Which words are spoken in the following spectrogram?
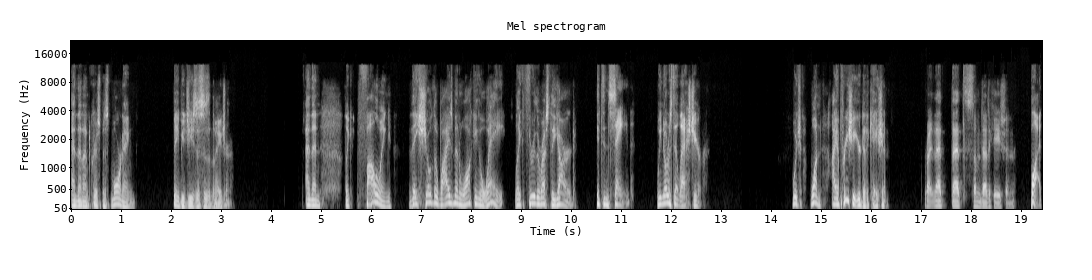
and then on christmas morning baby jesus is in the manger and then like following they show the wise men walking away like through the rest of the yard. It's insane. We noticed it last year. Which one, I appreciate your dedication, Right. That that's some dedication. but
